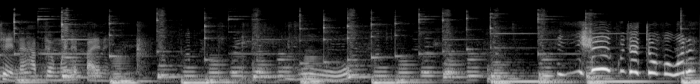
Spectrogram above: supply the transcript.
เฉยๆนะครับ ยังไม่ได้ไปไหนโอ้โหเย้กูจะจบบอกว่านะ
